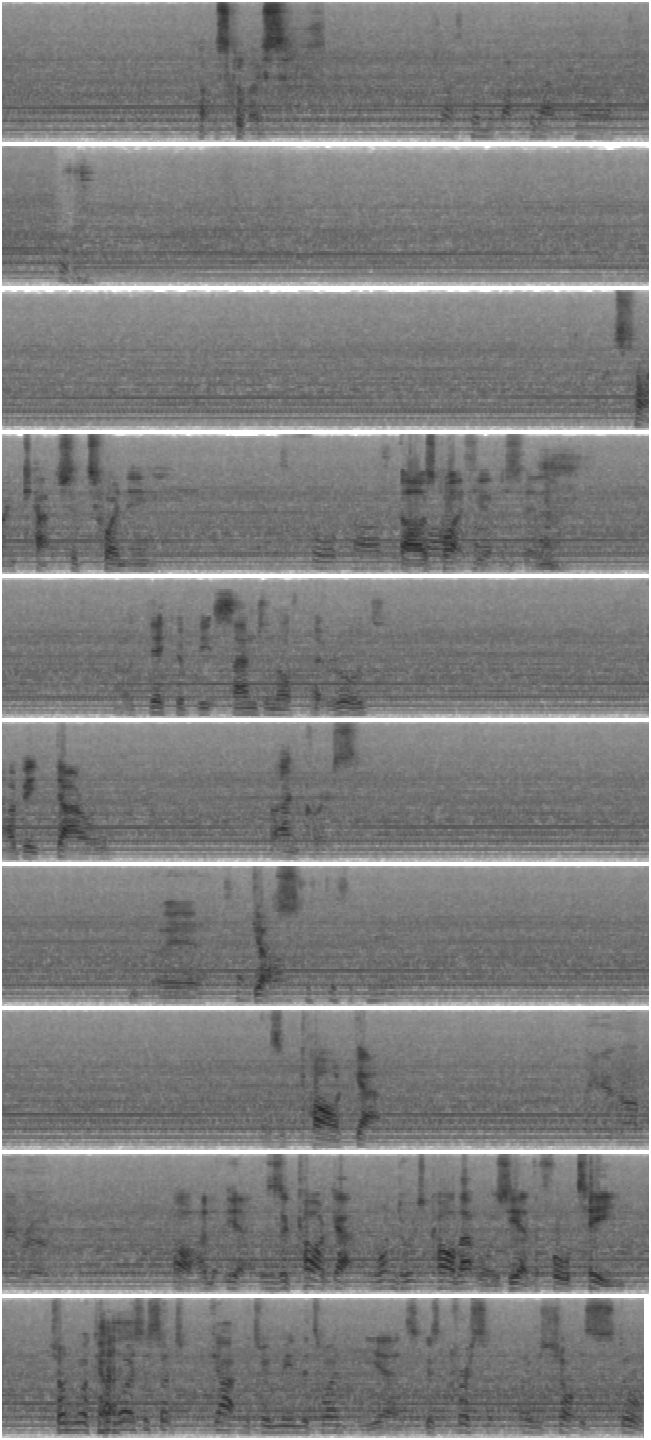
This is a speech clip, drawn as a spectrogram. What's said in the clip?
That was close. Just on the back of that draft. Try and catch the 20. There's four cars. Oh, there's quite a few of us here. Oh, Decker beat Sanjin off pit road. I beat Daryl and Chris. Oh, yeah. Ten Just. cars just disappeared. There's a car gap. Leaders off pit road. Oh, and- yeah, there's a car gap. I wonder which car that was. Yeah, the 14. Trying to work out why is there such a gap between me and the 20? Yeah, it's because Chris overshot his stall.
